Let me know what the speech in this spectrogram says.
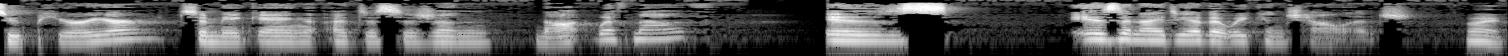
superior to making a decision not with math is is an idea that we can challenge. Right.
